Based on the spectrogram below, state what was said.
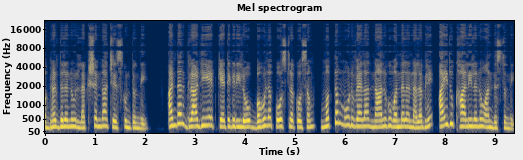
అభ్యర్థులను లక్ష్యంగా చేసుకుంటుంది. అండర్ గ్రాడ్యుయేట్ కేటగిరీలో బహుళ పోస్టుల కోసం మొత్తం మూడు వేల నాలుగు వందల నలభై ఐదు ఖాళీలను అందిస్తుంది.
